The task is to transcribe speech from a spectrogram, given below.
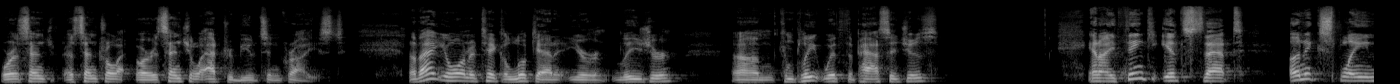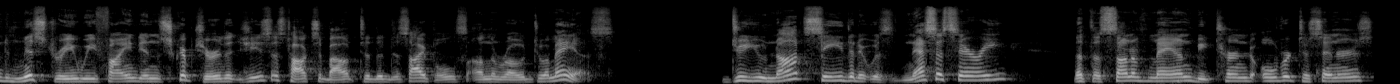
or essential, or essential attributes in Christ. Now, that you'll want to take a look at at your leisure, um, complete with the passages. And I think it's that unexplained mystery we find in Scripture that Jesus talks about to the disciples on the road to Emmaus. Do you not see that it was necessary that the Son of Man be turned over to sinners,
